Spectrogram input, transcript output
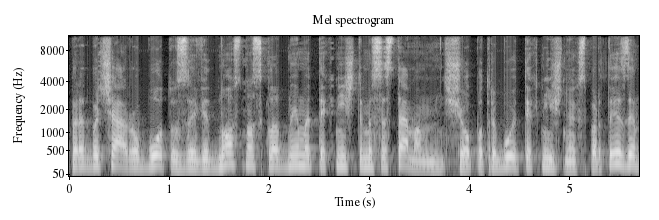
передбачає роботу з відносно складними технічними системами, що потребують технічної експертизи,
